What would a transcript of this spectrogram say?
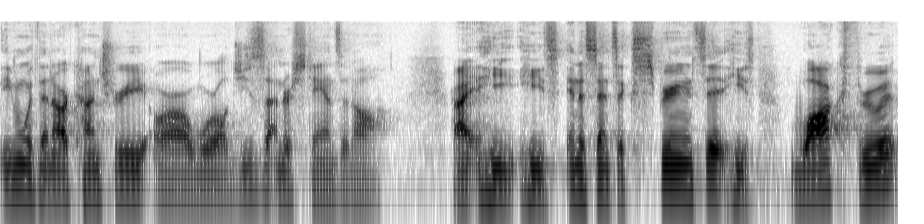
even within our country or our world. Jesus understands it all, right? He, he's, in a sense, experienced it, he's walked through it.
